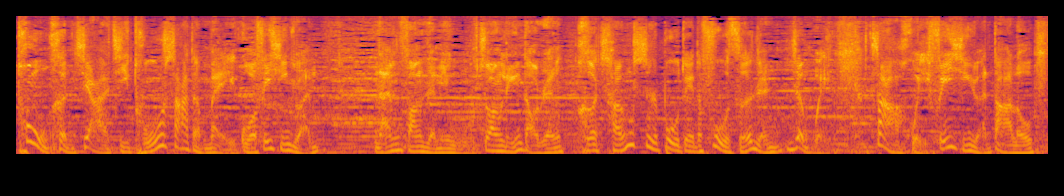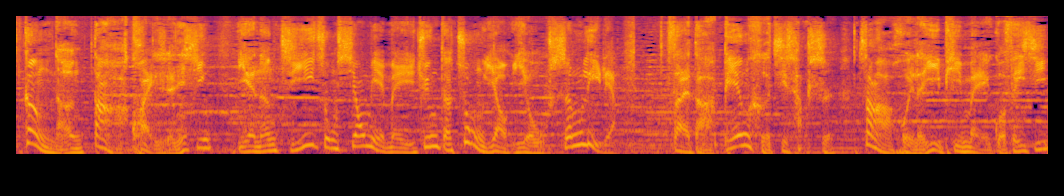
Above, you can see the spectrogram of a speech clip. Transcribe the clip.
痛恨驾机屠杀的美国飞行员。南方人民武装领导人和城市部队的负责人认为，炸毁飞行员大楼更能大快人心，也能集中消灭美军的重要有生力量。在打边河机场时，炸毁了一批美国飞机，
